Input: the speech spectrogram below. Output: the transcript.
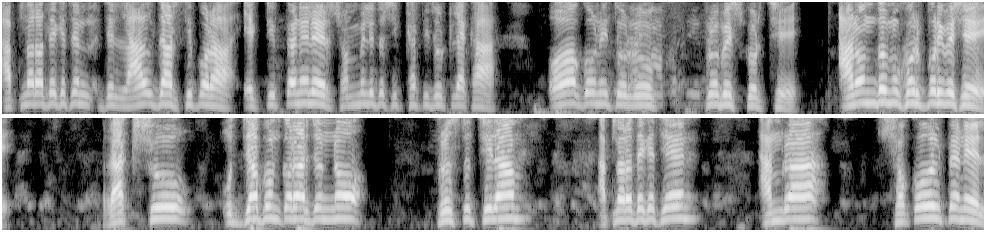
আপনারা দেখেছেন যে লাল জার্সি পরা একটি প্যানেলের সম্মিলিত শিক্ষার্থী জোট লেখা অগণিত লোক প্রবেশ করছে। আনন্দমুখর পরিবেশে রাকসু উদযাপন করার জন্য প্রস্তুত ছিলাম। আপনারা দেখেছেন, আমরা সকল প্যানেল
